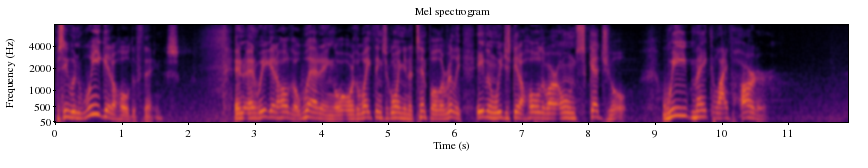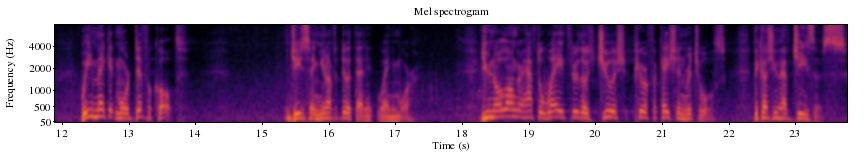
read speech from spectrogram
You see, when we get a hold of things, and, and we get a hold of a wedding or, or the way things are going in a temple, or really even we just get a hold of our own schedule, we make life harder. We make it more difficult. Jesus saying, You don't have to do it that way anymore. You no longer have to wade through those Jewish purification rituals because you have Jesus.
